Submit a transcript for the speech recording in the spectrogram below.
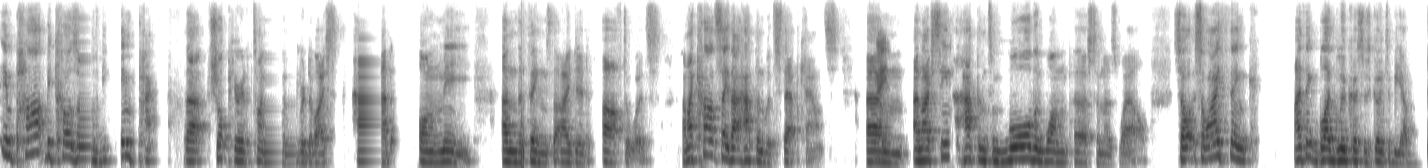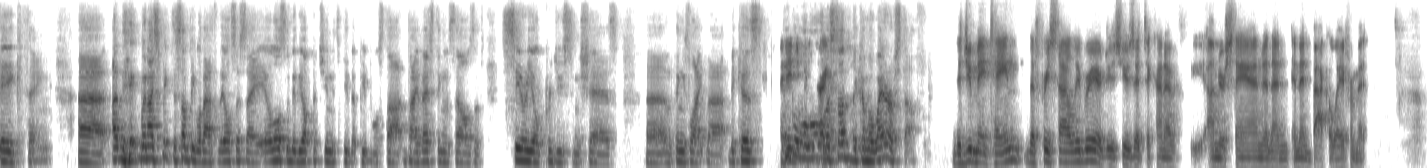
in part because of the impact that short period of time with the device had on me and the things that I did afterwards. And I can't say that happened with step counts. Um, right. And I've seen that happen to more than one person as well. So, so I think I think blood glucose is going to be a big thing. Uh, when I speak to some people about it, they also say it'll also be the opportunity that people start divesting themselves of cereal producing shares uh, and things like that because people will all of a sudden become aware of stuff did you maintain the freestyle libre or did you just use it to kind of understand and then and then back away from it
